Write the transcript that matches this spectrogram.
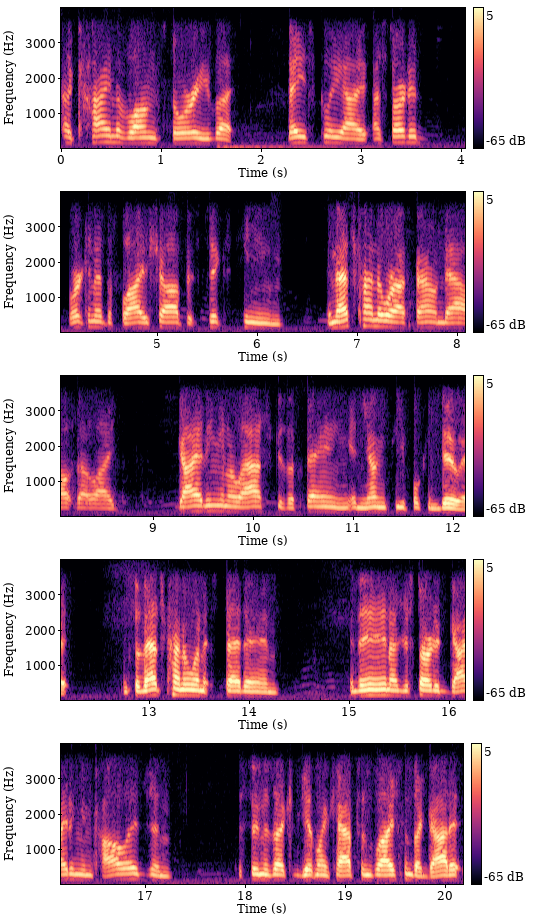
a kind of long story, but basically, I, I started working at the fly shop at 16, and that's kind of where I found out that like guiding in Alaska is a thing, and young people can do it. And so that's kind of when it set in. And then I just started guiding in college, and as soon as I could get my captain's license, I got it.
